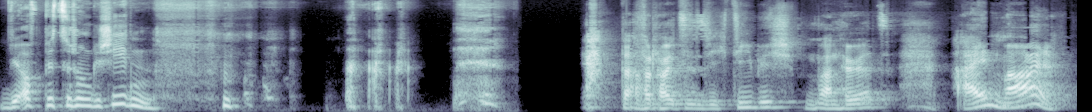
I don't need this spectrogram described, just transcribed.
Wie oft bist du schon geschieden? ja, da freut sie sich typisch, man hört's. Einmal.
